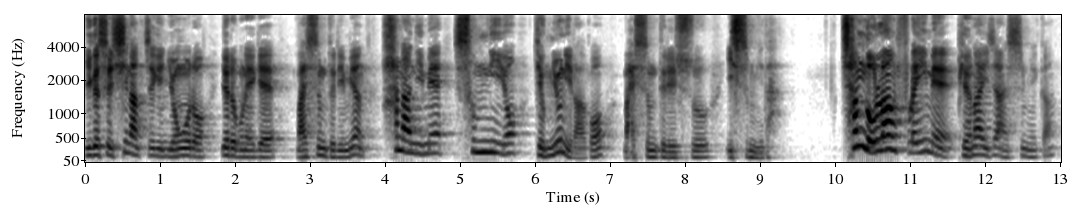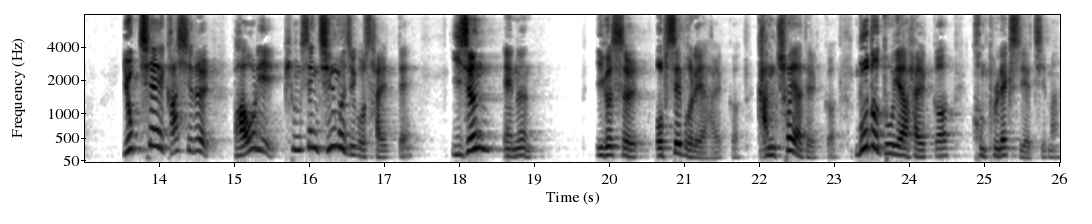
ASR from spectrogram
이것을 신학적인 용어로 여러분에게 말씀드리면 하나님의 섭리요 경륜이라고 말씀드릴 수 있습니다. 참 놀라운 프레임의 변화이지 않습니까? 육체의 가시를 바울이 평생 짊어지고 살 때 이전에는 이것을 없애버려야 할 것, 감춰야 될 것, 묻어둬야 할 것, 콤플렉스였지만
